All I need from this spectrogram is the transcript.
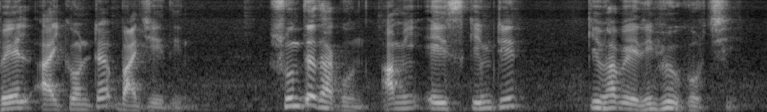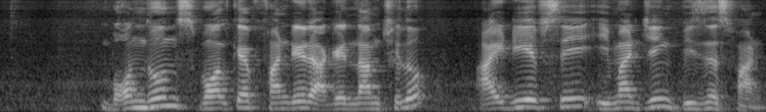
বেল আইকনটা বাজিয়ে দিন। শুনতে থাকুন আমি এই স্কিমটির কীভাবে রিভিউ করছি। বন্ধন স্মল ক্যাপ ফান্ডের আগের নাম ছিল আইডিএফসি ইমার্জিং বিজনেস ফান্ড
